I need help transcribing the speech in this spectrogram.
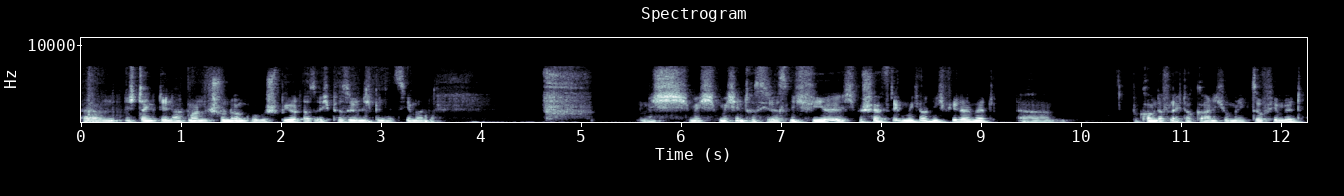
ähm, ich denke, den hat man schon irgendwo gespürt. Also ich persönlich bin jetzt jemand, pff, mich, mich, mich interessiert das nicht viel. Ich beschäftige mich auch nicht viel damit. Ähm, bekomme da vielleicht auch gar nicht unbedingt so viel mit.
